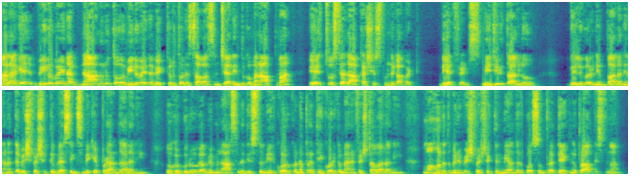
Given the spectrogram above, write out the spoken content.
అలాగే విలువైన జ్ఞానులతో విలువైన వ్యక్తులతోనే సవాసం చేయాలి. ఎందుకు మన ఆత్మ ఏది చూస్తే అది ఆకర్షిస్తుంది కాబట్టి. డియర్ ఫ్రెండ్స్ మీ జీవితాల్లో వెలుగులు నింపాలని అనంత విశ్వశక్తి బ్లెస్సింగ్స్ మీకు ఎప్పుడు అందాలని ఒక గురువుగా మిమ్మల్ని ఆశీర్వదిస్తూ మీరు కోరుకున్న ప్రతి కోరిక మేనిఫెస్ట్ అవ్వాలని మహోన్నతమైన విశ్వశక్తిని మీ అందరి కోసం ప్రత్యేకంగా ప్రార్థిస్తున్నాను.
